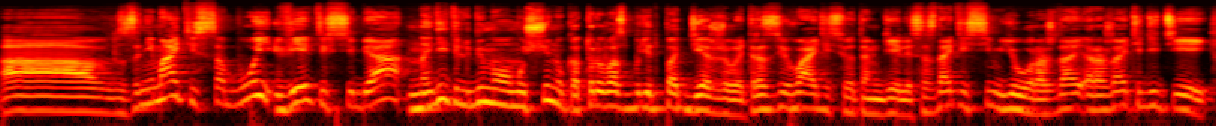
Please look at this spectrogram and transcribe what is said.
А, занимайтесь собой, верьте в себя, найдите любимого мужчину, который вас будет поддерживать, развивайтесь в этом деле, создайте семью, рождай, рождайте детей,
